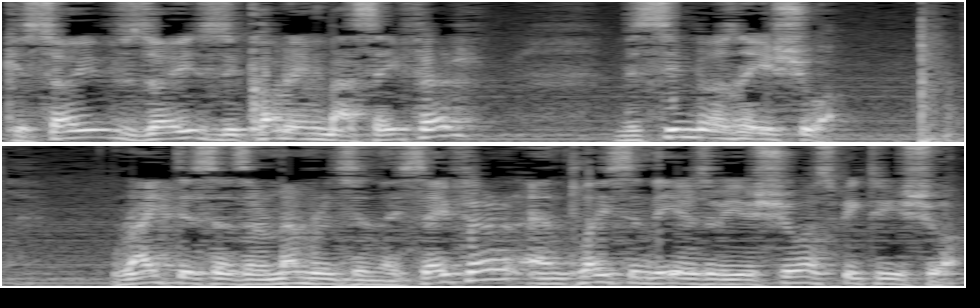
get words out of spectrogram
Kisoiv Zoiz Zikorim Basefer, V'sim Be'ozne Yeshua. Write this as a remembrance in the Sefer, and place in the ears of Yeshua, speak to Yeshua.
